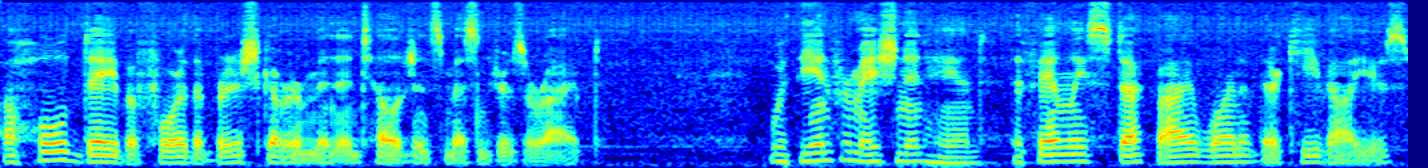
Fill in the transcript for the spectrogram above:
a whole day before the British government intelligence messengers arrived. With the information in hand, the family stuck by one of their key values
